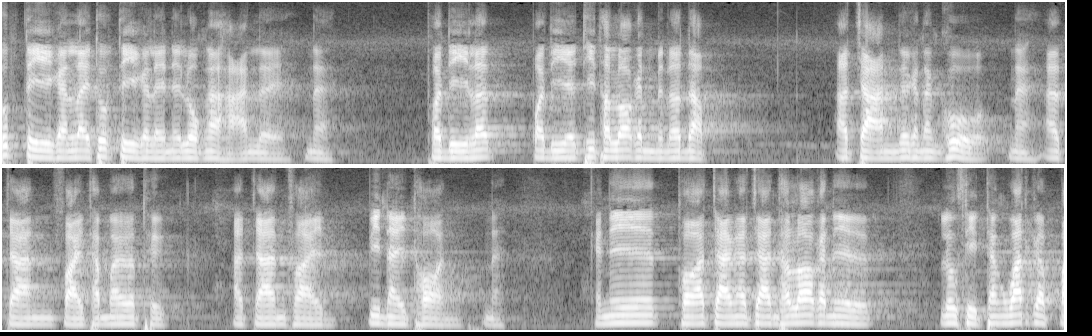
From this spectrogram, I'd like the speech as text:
ทุบตีกันอะไรทุบตีกันเลยในโรงอาหารเลยนะพอดีแล้วพอดีที่ทะเลาะกันเป็นระดับ อาจารย์ด้วยกันทั้งคู่นะอาจารย์ฝ่ายธรรมกถึก อาจารย์ฝ่ายวินัยทรนะคันนี้พออาจารย์อาจารย์ทะเลาะกันนี่ลูกศิษย์ทั้งวัดก็ไป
